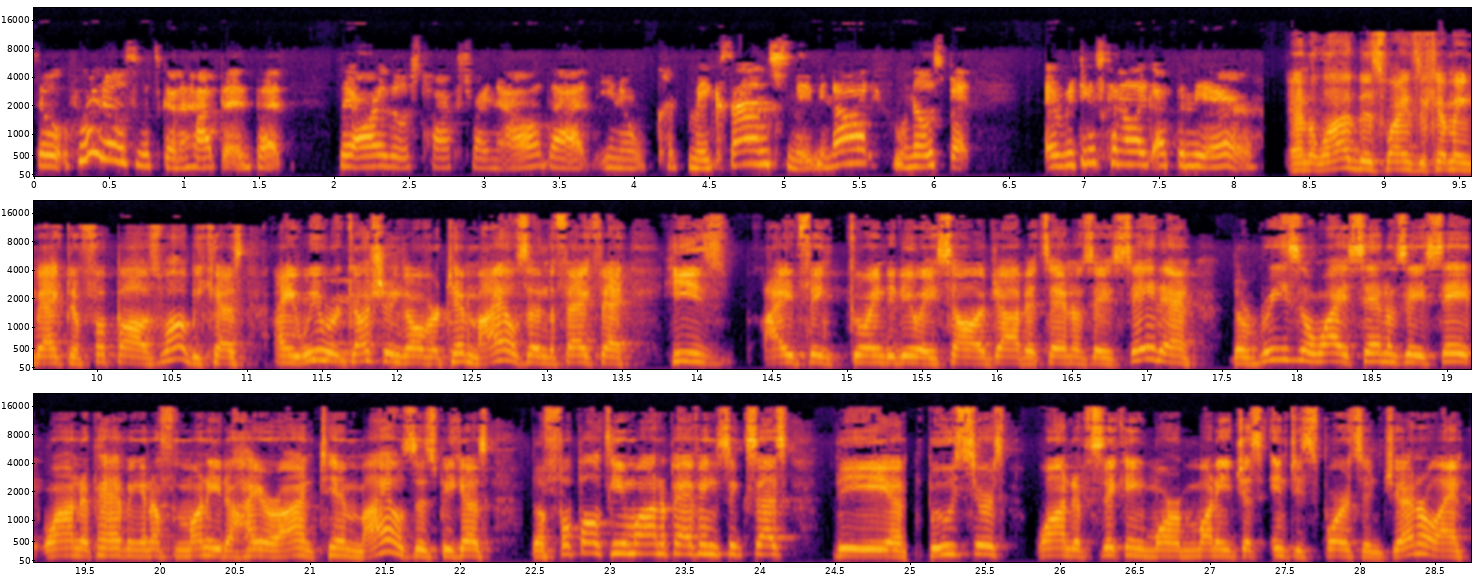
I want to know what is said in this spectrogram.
So who knows what's going to happen? But there are those talks right now that, you know, could make sense, maybe not, who knows, but everything's kind of like up in the air. And a lot of this winds up coming back to football as well, because I mean, we were mm-hmm. gushing over Tim Miles and the fact that he's I think, going to do a solid job at San Jose State. And the reason why San Jose State wound up having enough money to hire on Tim Miles is because the football team wound up having success. The uh, boosters wound up sticking more money just into sports in general. And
